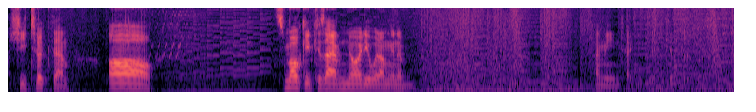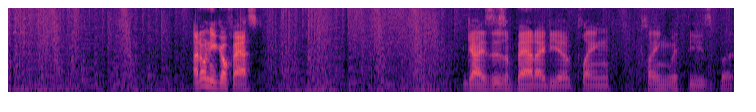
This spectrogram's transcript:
She took them. Oh. Smoke it, because I have no idea what I'm going to... I mean, technically I killed her. I don't need to go fast. Guys, this is a bad idea of playing playing with these, but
